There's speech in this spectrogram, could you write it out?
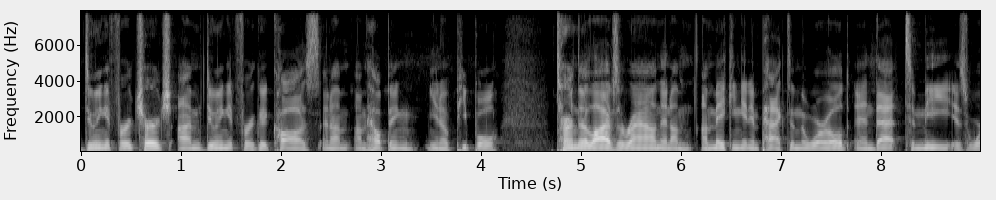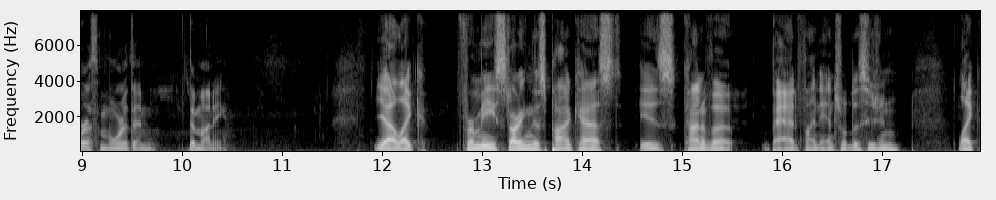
doing it for a church, I'm doing it for a good cause, and I'm I'm helping you know people turn their lives around, and I'm I'm making an impact in the world, and that to me is worth more than the money. Yeah, like for me, starting this podcast is kind of a bad financial decision. Like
